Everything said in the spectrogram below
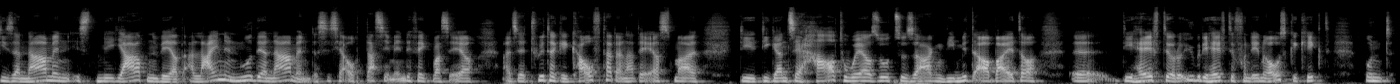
dieser Namen ist Milliarden wert. Alleine nur der Namen. Das ist ja auch das im Endeffekt, was er, als er Twitter gekauft hat, dann hat er erstmal die, die ganze Hardware sozusagen, die Mitarbeiter, äh, die Hälfte oder über die Hälfte von denen rausgekickt und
